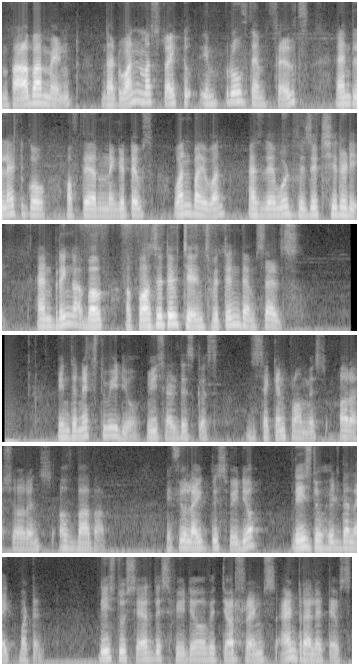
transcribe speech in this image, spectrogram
Baba meant that one must try to improve themselves and let go of their negatives one by one as they would visit Shirdi and bring about a positive change within themselves. In the next video, we shall discuss the second promise or assurance of Baba. If you like this video, please do hit the like button. Please do share this video with your friends and relatives.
